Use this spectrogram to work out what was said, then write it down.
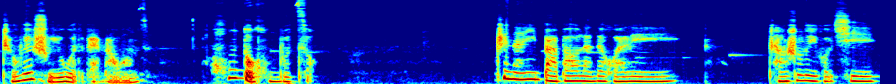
成为属于我的白马王子，轰都轰不走。”志南一把把我揽在怀里，长舒了一口气，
